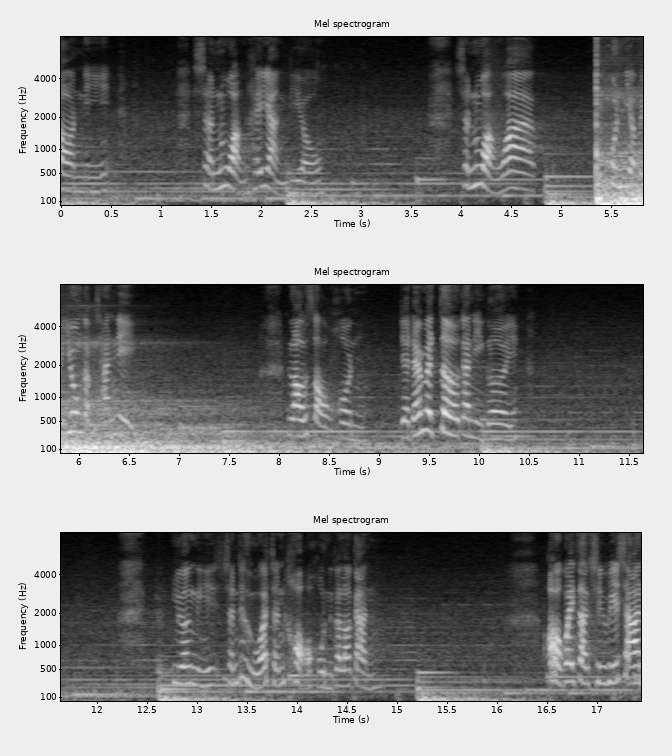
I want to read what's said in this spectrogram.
ตอนนี้ ฉันหวังแค่อย่างเดียว ฉันหวังว่าคุณอย่ามายุ่งกับฉันอีก เราสองคน อย่าได้มาเจอกันอีกเลย เรื่องนี้ฉันถือว่าฉันขอคุณก็แล้วกัน ออกไปจากชีวิตฉัน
